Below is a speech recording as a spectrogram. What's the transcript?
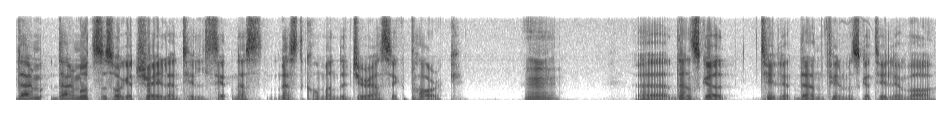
därem- däremot så såg jag trailern till näst, nästkommande Jurassic Park. Mm. Eh, den, ska tydligen, den filmen ska tydligen vara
